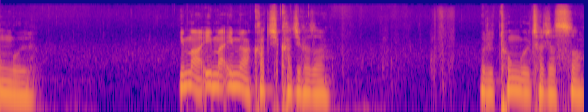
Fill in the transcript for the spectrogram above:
동굴. 이마 이마 이마 같이 같이 가자. 우리 동굴 찾았어.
